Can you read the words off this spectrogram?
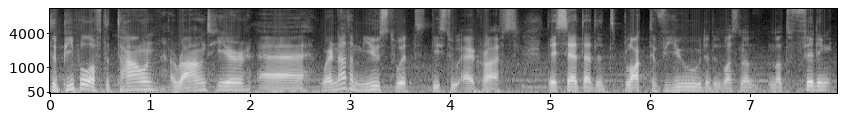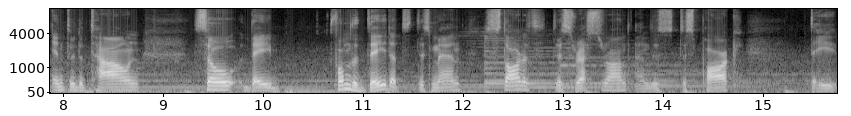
the people of the town around here uh, were not amused with these two aircrafts. They said that it blocked the view, that it was not, not fitting into the town. So they, from the day that this man started this restaurant and this, this park, they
